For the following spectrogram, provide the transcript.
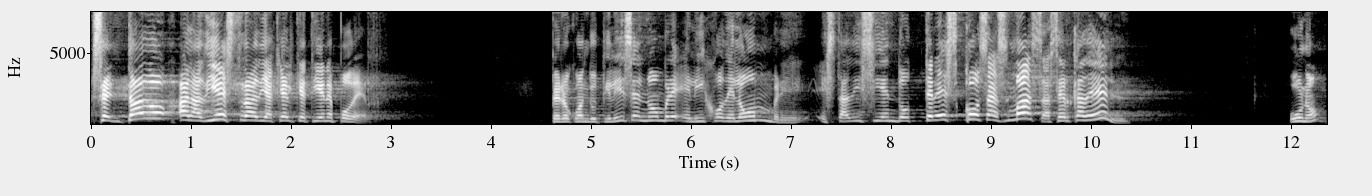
sentado a la diestra de aquel que tiene poder. Pero cuando utiliza el nombre el Hijo del Hombre, está diciendo tres cosas más acerca de él. Uno,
